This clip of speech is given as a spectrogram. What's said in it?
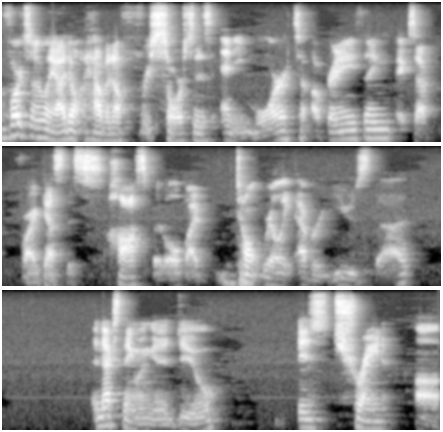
Unfortunately, I don't have enough resources anymore to upgrade anything except for I guess this hospital, but I don't really ever use that. The next thing I'm gonna do is train uh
